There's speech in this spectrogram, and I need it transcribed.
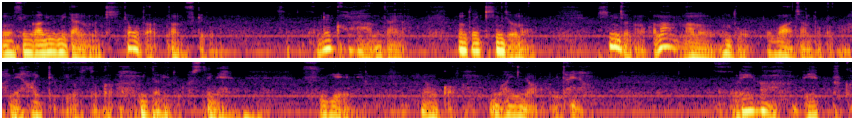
温泉があるみたいなの聞いたことあったんですけどこれかなみたいな。本当に近所の近所なのかな？あの本当おばあちゃんとかがね入ってく様子とか見たりとかしてね。すげえなんかうわいいなみたいな。これが別府か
